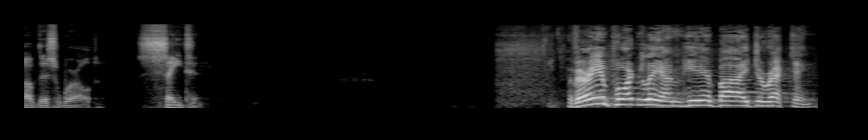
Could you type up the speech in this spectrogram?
of this world, Satan. Very importantly, I'm hereby directing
